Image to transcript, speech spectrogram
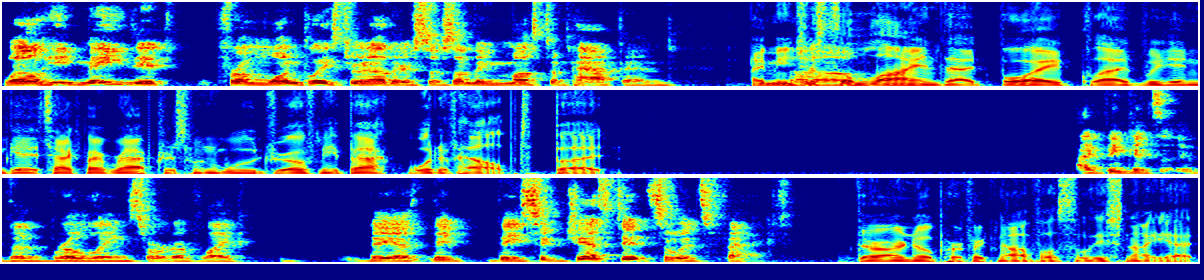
well, he made it from one place to another, so something must have happened. I mean, just the Um, line that "boy, glad we didn't get attacked by raptors when Wu drove me back" would have helped, but I think it's the rolling sort of like they they they suggest it, so it's fact. there are no perfect novels, at least not yet.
